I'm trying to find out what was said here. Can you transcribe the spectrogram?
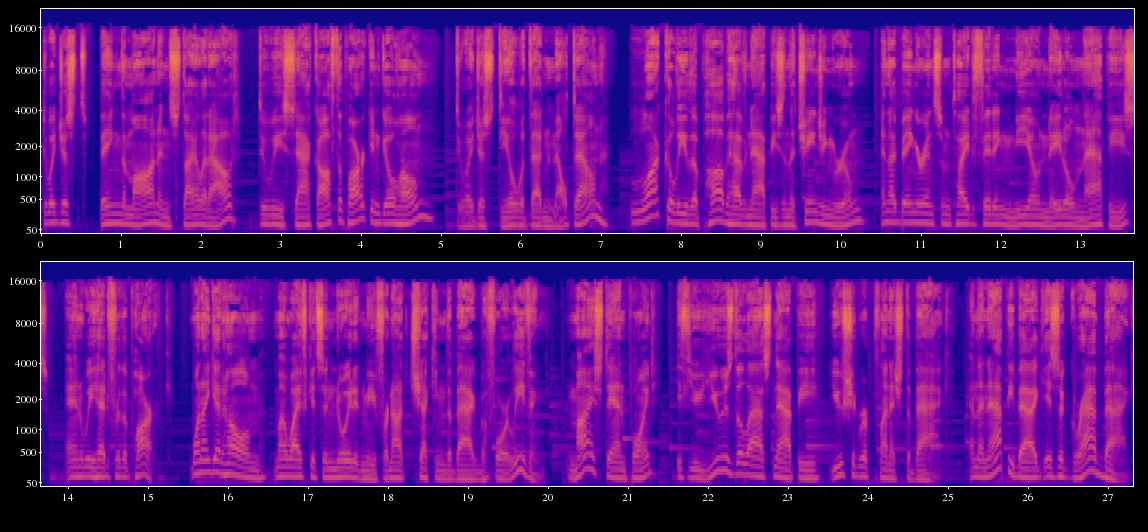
Do I just bang them on and style it out? Do we sack off the park and go home? Do I just deal with that meltdown? Luckily, the pub have nappies in the changing room, and I bang her in some tight fitting neonatal nappies, and we head for the park. When I get home, my wife gets annoyed at me for not checking the bag before leaving. My standpoint if you use the last nappy, you should replenish the bag. And the nappy bag is a grab bag.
